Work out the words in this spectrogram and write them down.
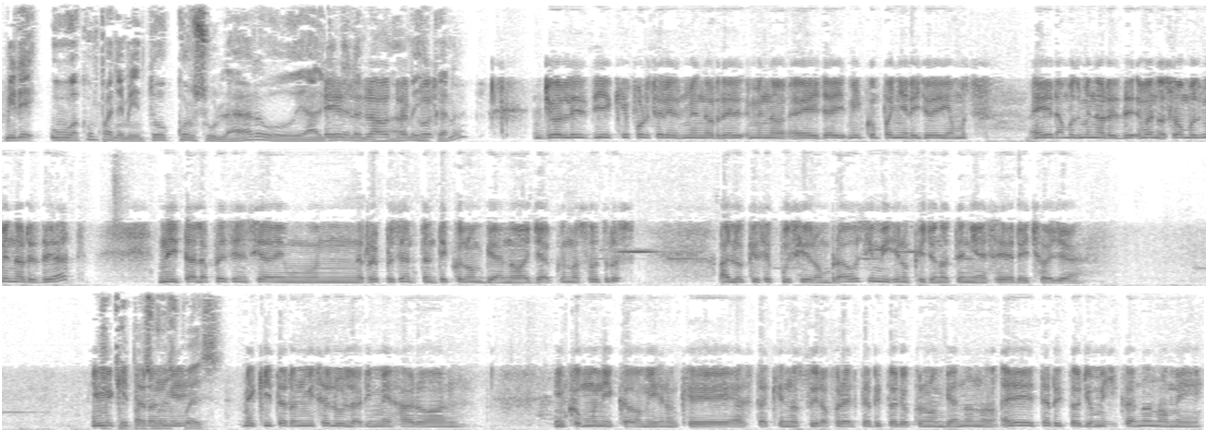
Mire, ¿hubo acompañamiento consular o de alguien de Esa la la embajada otra mexicana? cosa. Yo les dije que por ser menor de, menor- ella y mi compañera y yo, digamos, éramos menores de, bueno, somos menores de edad, necesitaba la presencia de un representante colombiano allá con nosotros, a lo que se pusieron bravos y me dijeron que yo no tenía ese derecho allá. ¿Y qué pasó mi, después? me quitaron mi celular y me dejaron incomunicado, me dijeron que hasta que no estuviera fuera del territorio colombiano, no, eh, territorio mexicano no me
